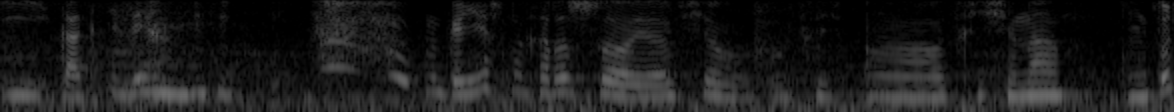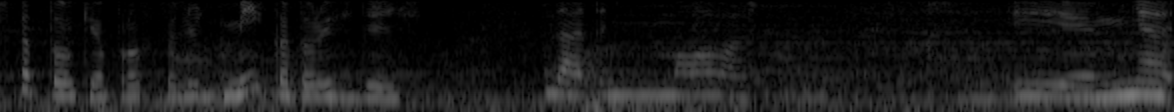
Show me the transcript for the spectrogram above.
И как тебе? Ну, конечно, хорошо. Я вообще э, восхищена не только Токио, а просто людьми, которые здесь. Да, это немаловажно. И меня,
